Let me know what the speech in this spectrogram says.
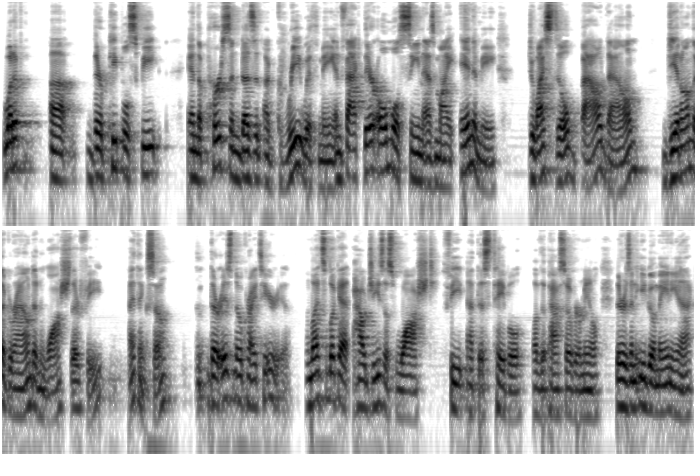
What if uh, they're people's feet and the person doesn't agree with me? In fact, they're almost seen as my enemy. Do I still bow down, get on the ground, and wash their feet? I think so. There is no criteria. Let's look at how Jesus washed feet at this table of the Passover meal. There is an egomaniac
